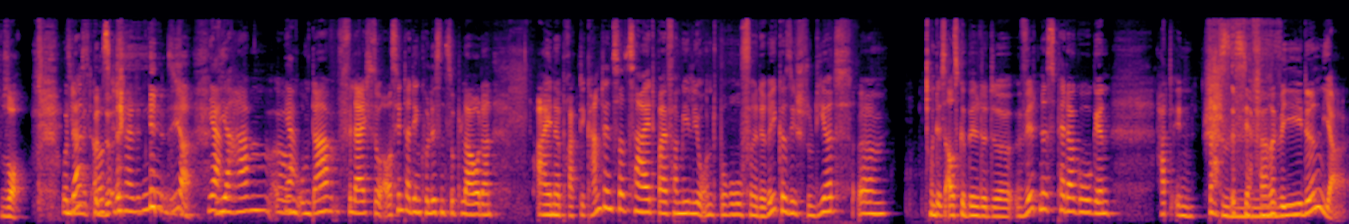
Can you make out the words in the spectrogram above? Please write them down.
So. Und Die das ausgeschalteten ja. ja, wir haben, ähm, ja. um da vielleicht so aus hinter den Kulissen zu plaudern, eine Praktikantin zurzeit bei Familie und Beruf, Friederike. Sie studiert ähm, und ist ausgebildete Wildnispädagogin, hat in das ist ja ja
